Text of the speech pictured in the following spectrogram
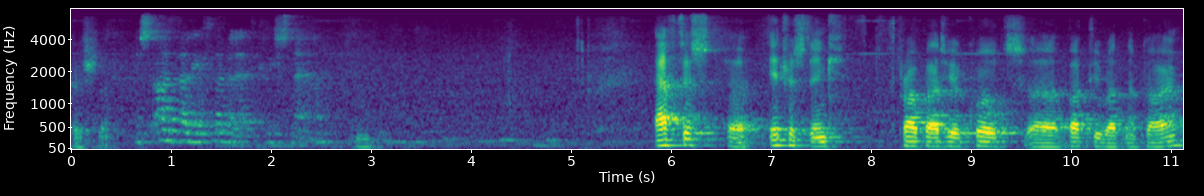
Krishna. És azzal írt levelet Krishnának. After, uh, interesting, Prabhupada here quotes uh, Bhakti Ratnakar.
